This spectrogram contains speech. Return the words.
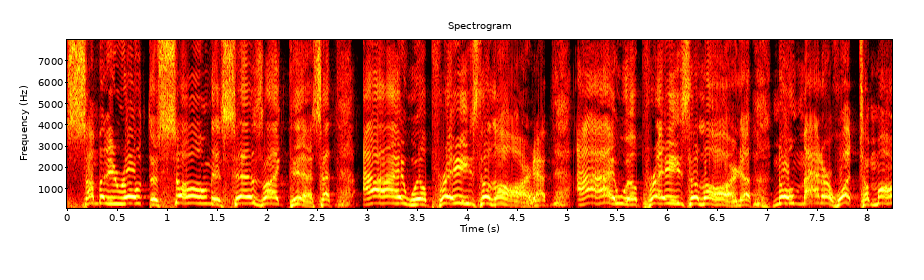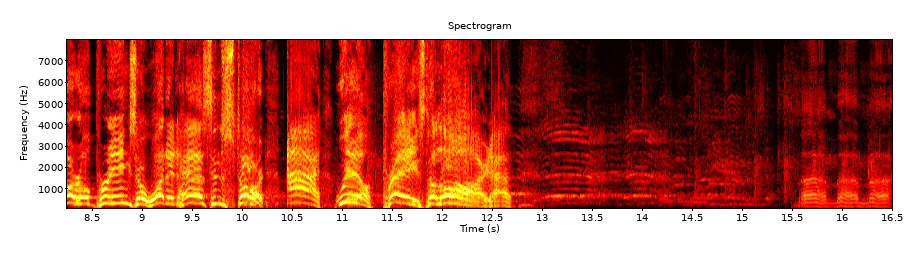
Somebody wrote the song that says like this I will praise the Lord. I will praise the Lord no matter matter what tomorrow brings or what it has in store, I will praise the Lord. My, my, my.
